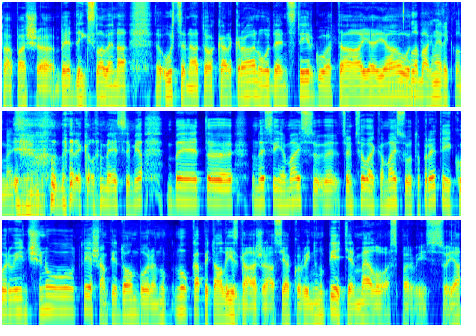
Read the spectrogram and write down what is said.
tā paša bēdīgi slavenā eh, uzcenāto krānūdens tirgotāja. Ja, un, Labāk nereklamēsim. Nereklamēsim, jā, bet eh, es viņam aizsūtu, cilvēkam aizsūtu pretī, kur viņš nu, tiešām pie Dombura nu, nu, kapitāli izgāžās, ja, kur viņu nu, pieķer melos par visu. Ja,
